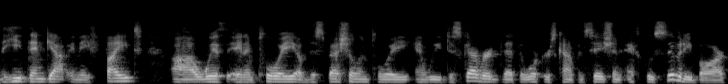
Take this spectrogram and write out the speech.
He then got in a fight uh, with an employee of the special employee, and we discovered that the workers' compensation exclusivity bar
